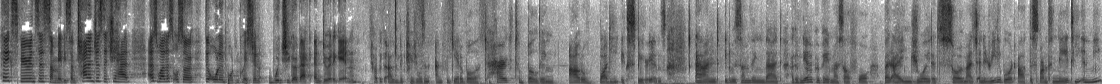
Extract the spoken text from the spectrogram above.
her experiences, some maybe some challenges that she had, as well as also the all important question, would she go back and do it again? Tropical Island of Treasure was an unforgettable character building out of body experience. And it was something that I could never prepared myself for, but I enjoyed it so much. And it really brought out the spontaneity in me.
